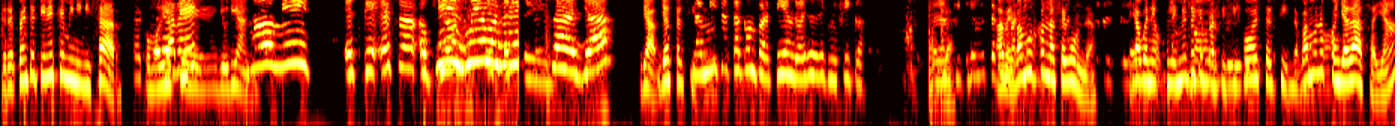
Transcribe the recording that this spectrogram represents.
De repente tienes que minimizar, como ¿Ya dice ves? Yuriana. No, Miss. Es que esa Sí, opción. voy a volver a este, empezar, ¿ya? Ya, ya está el sitio. La Miss está compartiendo, eso significa. El está A ver, vamos con la segunda. Ya, bueno, felizmente que participó Estercita. Vámonos con Yadasa, ¿ya?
